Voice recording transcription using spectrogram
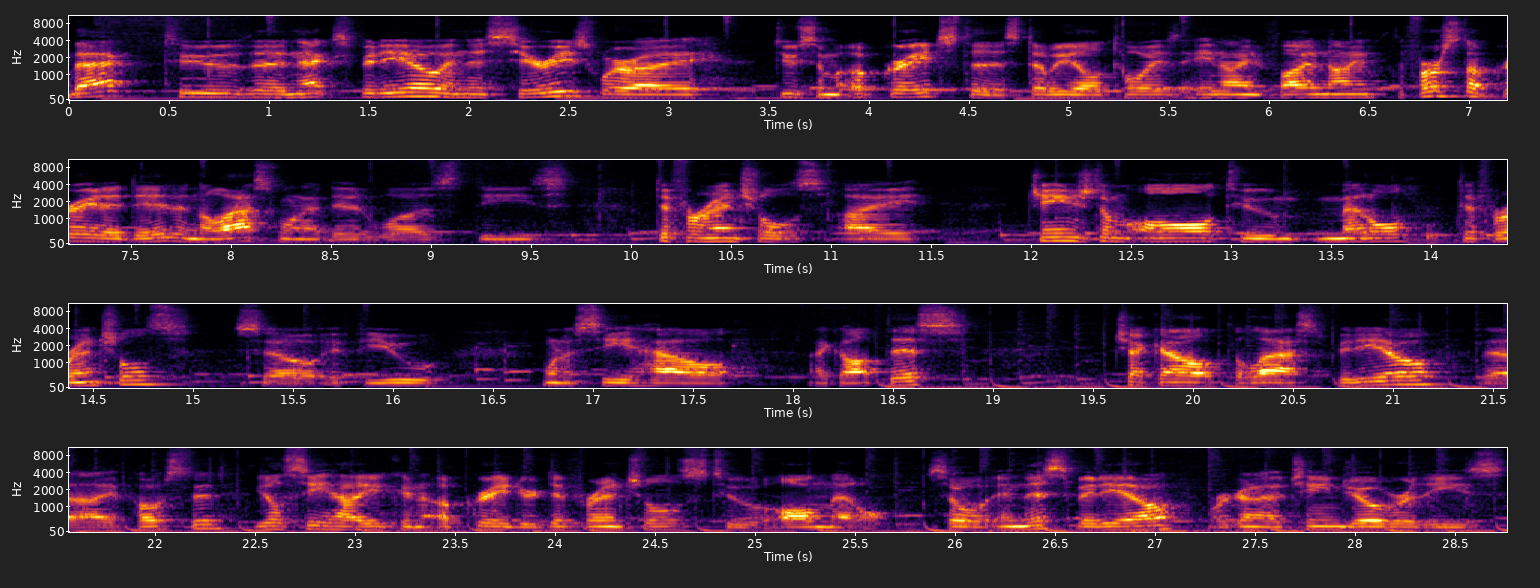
back to the next video in this series where I do some upgrades to this WL Toys A959. The first upgrade I did and the last one I did was these differentials. I changed them all to metal differentials. So if you want to see how I got this, check out the last video that I posted. You'll see how you can upgrade your differentials to all metal. So in this video, we're gonna change over these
